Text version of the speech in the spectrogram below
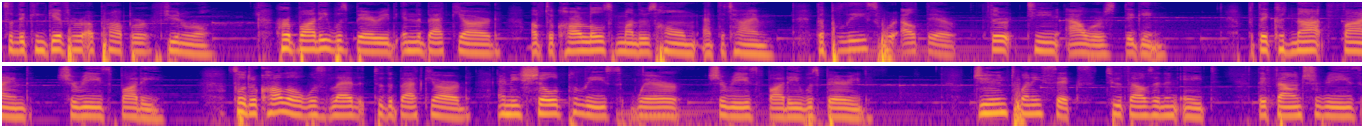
so they can give her a proper funeral. Her body was buried in the backyard of DeCarlo's mother's home at the time. The police were out there 13 hours digging, but they could not find Cherie's body. So DeCarlo was led to the backyard and he showed police where Cherie's body was buried. June 26, 2008, they found Cherie's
